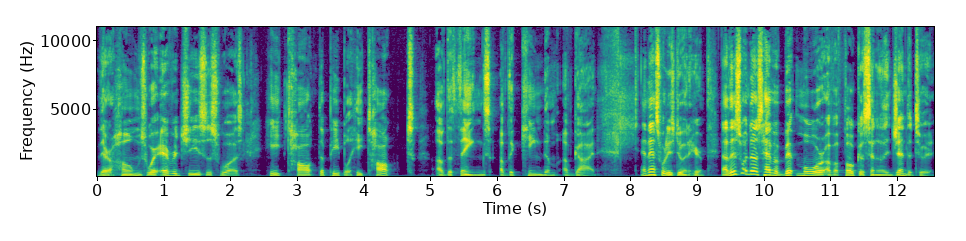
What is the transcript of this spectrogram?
their homes, wherever Jesus was, he taught the people. He talked of the things of the kingdom of God. And that's what he's doing here. Now, this one does have a bit more of a focus and an agenda to it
